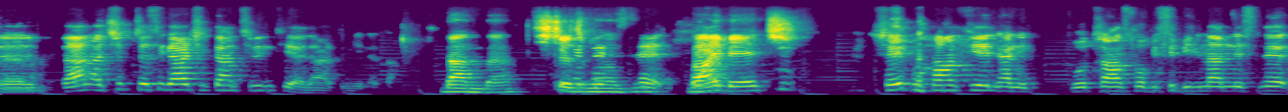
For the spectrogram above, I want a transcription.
Ee, ben açıkçası gerçekten Trinity'ye elerdim yine de. Ben de. Hiç de- acımazdım. evet. Bye bitch. Şey potansiyel hani bu transfobisi bilmem nesine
